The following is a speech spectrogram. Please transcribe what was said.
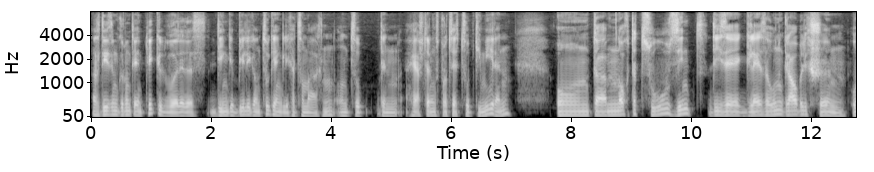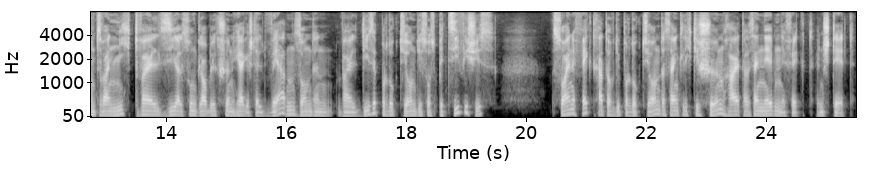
aus diesem Grund entwickelt wurde, das Dinge billiger und zugänglicher zu machen und zu, den Herstellungsprozess zu optimieren. Und ähm, noch dazu sind diese Gläser unglaublich schön. Und zwar nicht, weil sie als unglaublich schön hergestellt werden, sondern weil diese Produktion, die so spezifisch ist, so einen Effekt hat auf die Produktion, dass eigentlich die Schönheit als ein Nebeneffekt entsteht.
